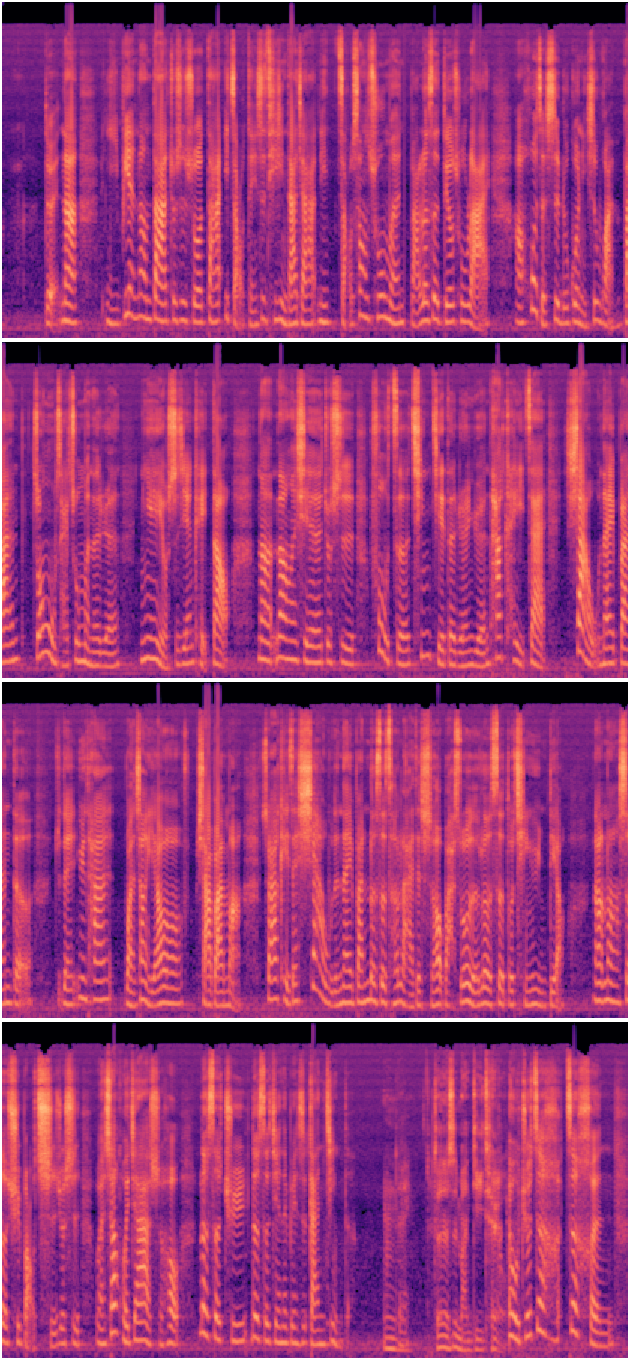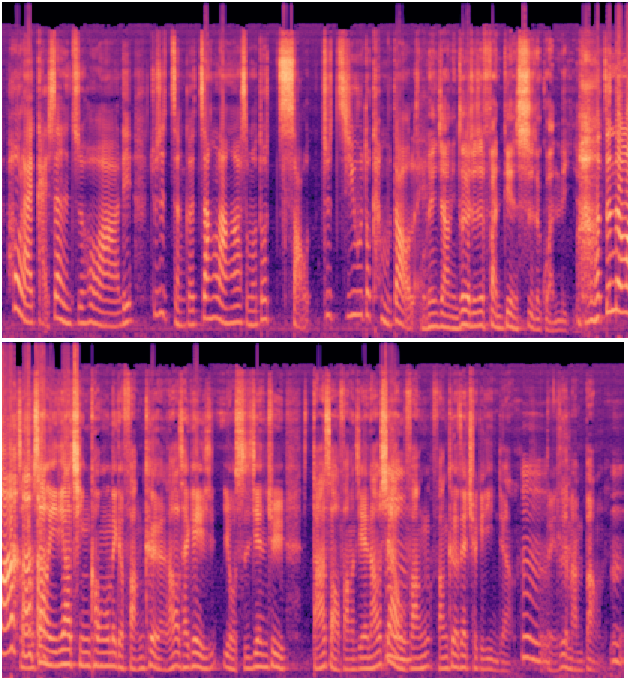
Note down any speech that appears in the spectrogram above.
对，那以便让大家就是说，大家一早等于是提醒大家，你早上出门把垃圾丢出来啊，或者是如果你是晚班，中午才出门的人，你也有时间可以到。那让那些就是负责清洁的人员，他可以在下午那一班的，就等于因为他晚上也要下班嘛，所以他可以在下午的那一班垃圾车来的时候，把所有的垃圾都清运掉。那让社区保持，就是晚上回家的时候，垃圾区、垃圾间那边是干净的。嗯，对，真的是蛮 detail。哎、欸，我觉得这很这很后来改善了之后啊，连就是整个蟑螂啊什么都少，就几乎都看不到了。我跟你讲，你这个就是饭店式的管理，真的吗？早上一定要清空那个房客，然后才可以有时间去打扫房间，然后下午房、嗯、房客再 check in 这样。嗯，对，这个蛮棒的。嗯。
